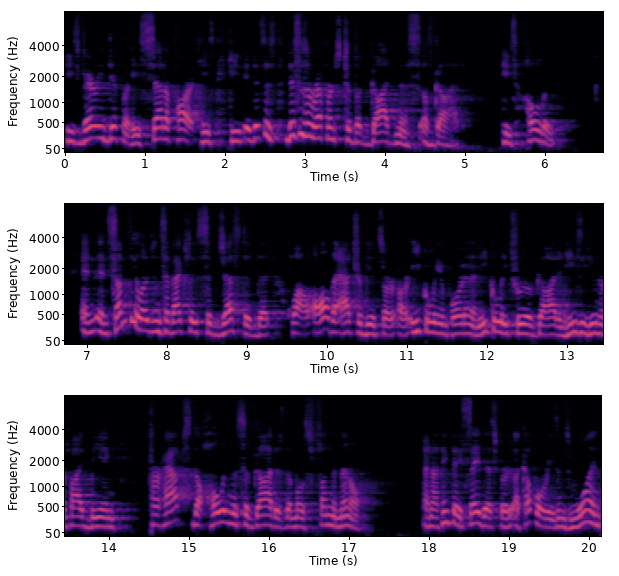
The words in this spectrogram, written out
He's very different. He's set apart. He's, he, this, is, this is a reference to the godness of God. He's holy. And, and some theologians have actually suggested that while all the attributes are, are equally important and equally true of God, and He's a unified being, perhaps the holiness of God is the most fundamental. And I think they say this for a couple of reasons. One,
